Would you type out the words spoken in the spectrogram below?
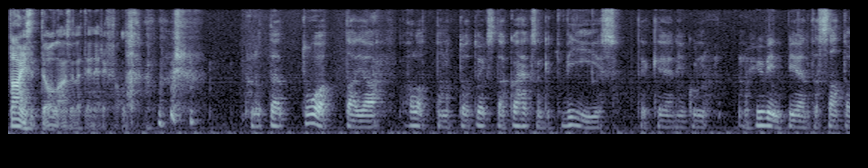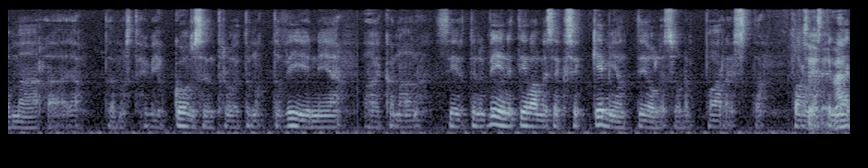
Tai sitten ollaan siellä Teneriffalla. No tämä tuottaja aloittanut 1985, tekee niin kuin, no, hyvin pientä satomäärää ja tämmöistä hyvin konsentroitunutta viiniä. Aikanaan siirtynyt viinitilalliseksi kemian teollisuuden parista. Varmasti Selvä.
